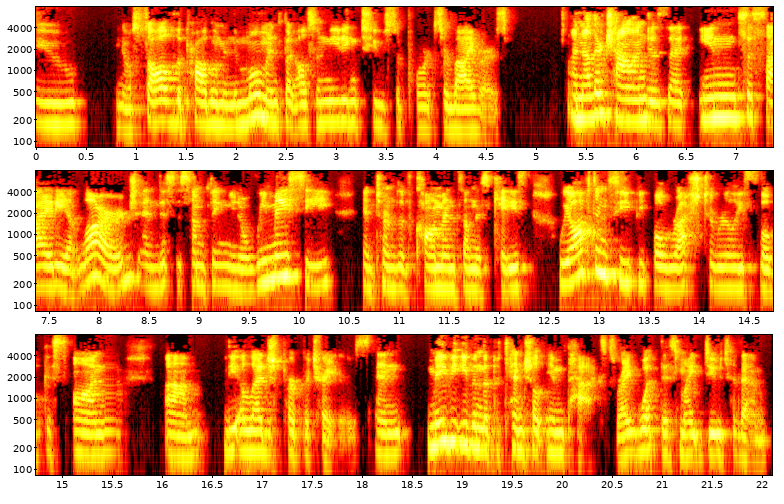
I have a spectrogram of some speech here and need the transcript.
you know solve the problem in the moment but also needing to support survivors another challenge is that in society at large and this is something you know we may see in terms of comments on this case we often see people rush to really focus on um, the alleged perpetrators and maybe even the potential impacts, right? What this might do to them,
